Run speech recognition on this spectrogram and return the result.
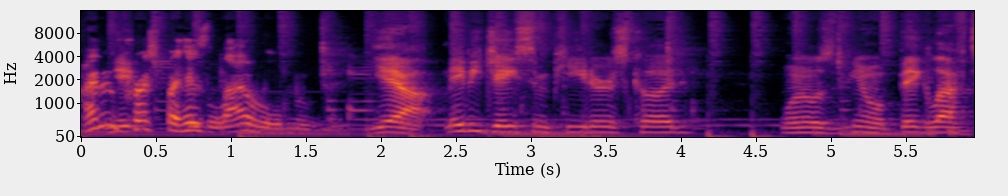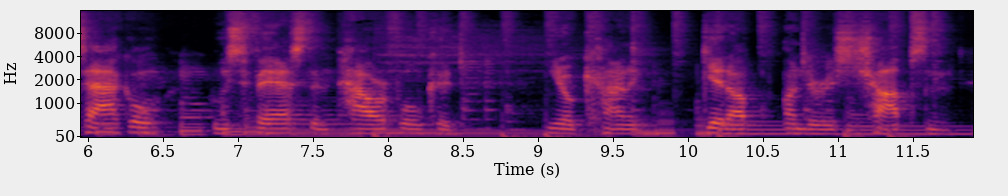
I'm impressed by his lateral movement. Yeah, maybe Jason Peters could. One of those, you know, big left tackle who's fast and powerful could, you know, kind of get up under his chops and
